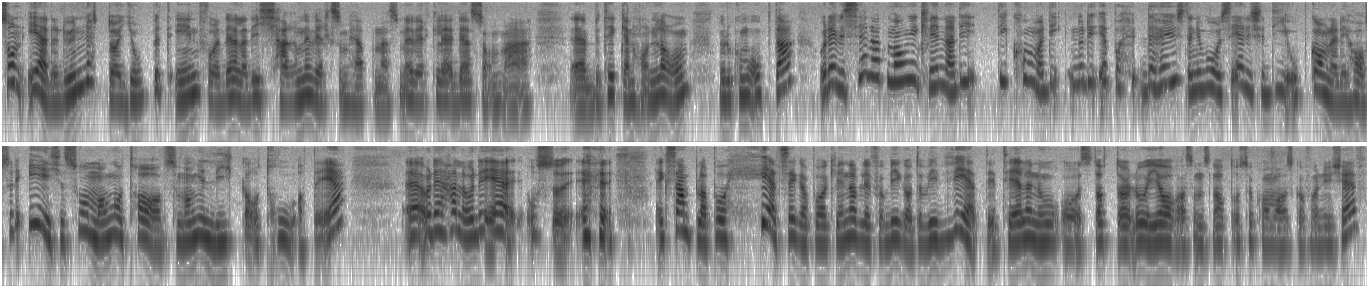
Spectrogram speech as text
Sånn er det. Du er nødt til å ha jobbet innenfor en del av de kjernevirksomhetene som er virkelig det som eh, eh, butikken handler om, når du kommer opp der. Og det vi ser er at mange kvinner de, de kommer, de, Når de er på det høyeste nivået, så er det ikke de oppgavene de har. Så det er ikke så mange å ta av så mange liker å tro at det er. Eh, og det, er heller, og det er også eksempler på helt sikkert på at kvinner blir forbigått. Og vi vet i Telenor og Statoil og Yara, som snart også kommer og skal få ny sjef,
